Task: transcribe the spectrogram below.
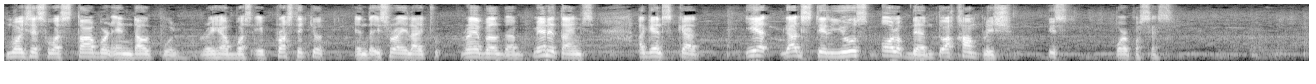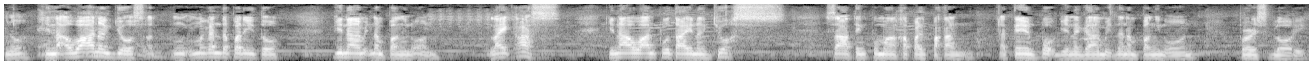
Moses was stubborn and doubtful. Rahab was a prostitute and the Israelites rebelled many times against God. Yet God still used all of them to accomplish his purposes. No? Kinaawaan ng Diyos at maganda pa rito, ginamit ng Panginoon. Like us, kinaawaan po tayo ng Diyos sa ating po mga kapalpakan. At ngayon po, ginagamit na ng Panginoon for His glory.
